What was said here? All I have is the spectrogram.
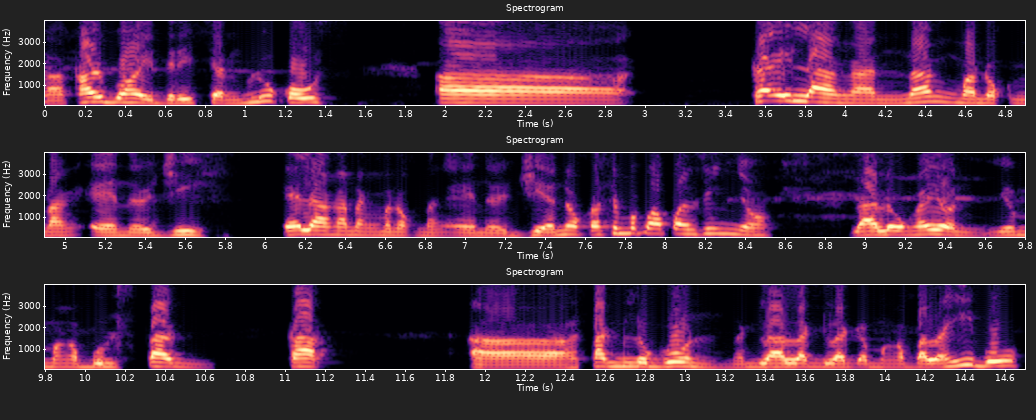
ah, carbohydrates yan, glucose, ah, kailangan ng manok ng energy. Kailangan ng manok ng energy. Ano? Kasi mapapansin nyo, lalo ngayon, yung mga bulstag, kak, ah, taglugon, naglalaglag ang mga balahibo,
